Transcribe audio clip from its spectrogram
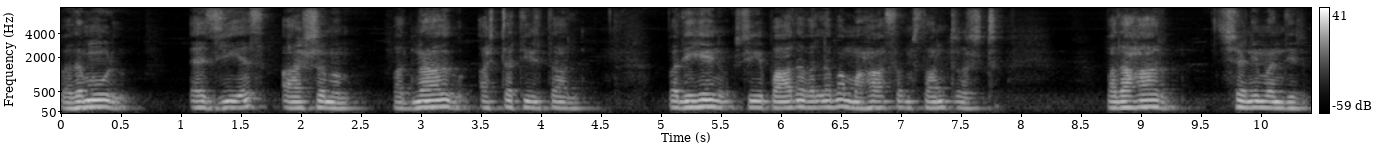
పదమూడు ఎస్జిఎస్ ఆశ్రమం. పద్నాలుగు అష్టతీర్థాలు. పదిహేను శ్రీ పాదవల్లభ మహాసంస్థాన్ ట్రస్ట్. పదహారు శని మందిర్.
